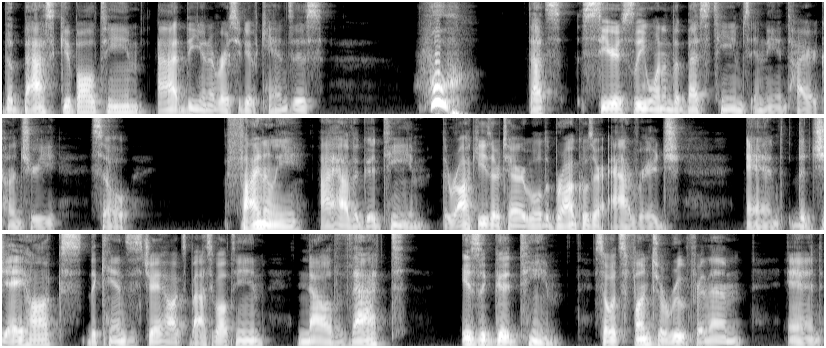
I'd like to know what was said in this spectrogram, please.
The basketball team at the University of Kansas, whew, that's seriously one of the best teams in the entire country. So finally, I have a good team. The Rockies are terrible. The Broncos are average. And the Jayhawks, the Kansas Jayhawks basketball team, now that is a good team. So it's fun to root for them. And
